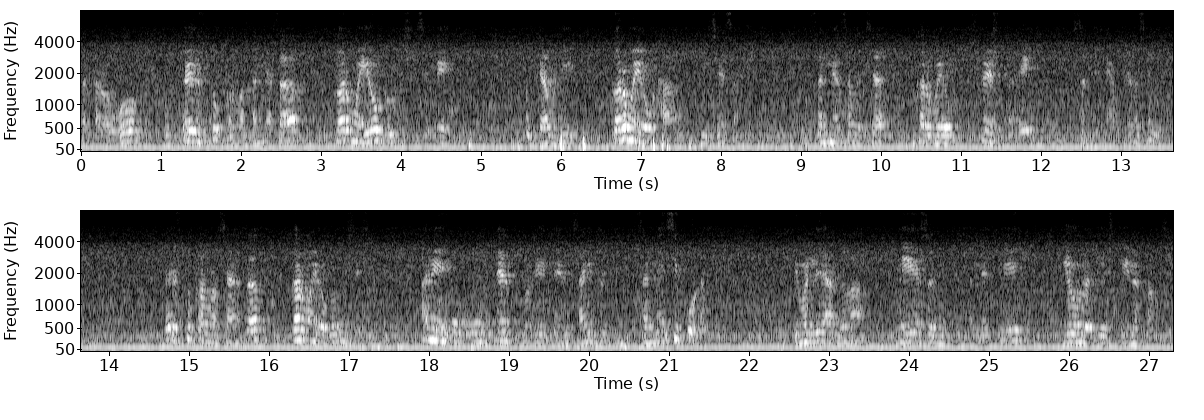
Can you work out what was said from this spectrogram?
सकाळ हो उत्तयस्तु कर्मसन्यासात कर्मयोग विशेषते पण त्यामध्ये कर्मयोग हा विशेष आहे. संन्यासापेक्षा कर्मयोग श्रेष्ठ आहे असं त्यांनी आपल्याला सांगितलं. तू कर्मशास्त्रात कर्मयोग विशेष आणि त्यामध्ये म्हणजे त्यांनी सांगितलं की संन्यासी कोण आहे? ते म्हणले अर्जुना नेय संयुक्त संन्यासी येऊन दृष्टी न कामसे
